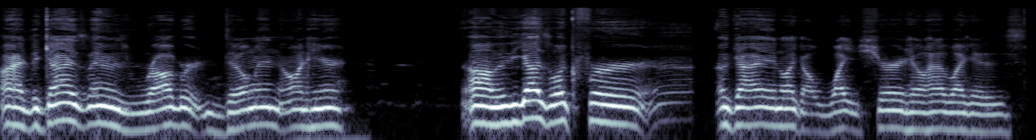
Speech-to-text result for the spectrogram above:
All right, the guy's name is Robert Dylan on here. Um, if you guys look for a guy in like a white shirt, he'll have like his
